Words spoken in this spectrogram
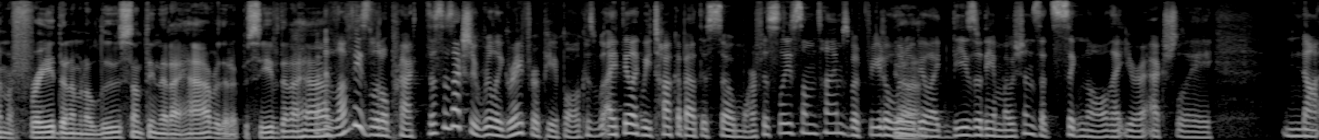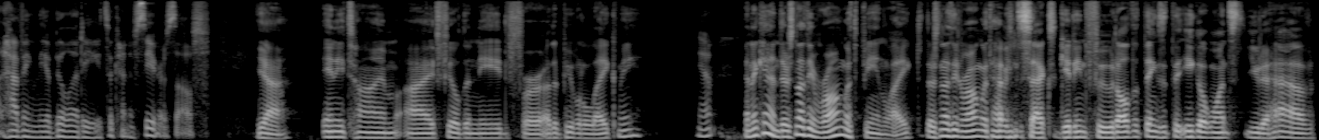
I'm afraid that I'm going to lose something that I have or that I perceive that I have. I love these little practice. This is actually really great for people because I feel like we talk about this so amorphously sometimes, but for you to literally Yeah. be like, these are the emotions that signal that you're actually not having the ability to kind of see yourself. Yeah. Anytime I feel the need for other people to like me. Yep. And again, there's nothing wrong with being liked. There's nothing wrong with having sex, getting food, all the things that the ego wants you to have.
